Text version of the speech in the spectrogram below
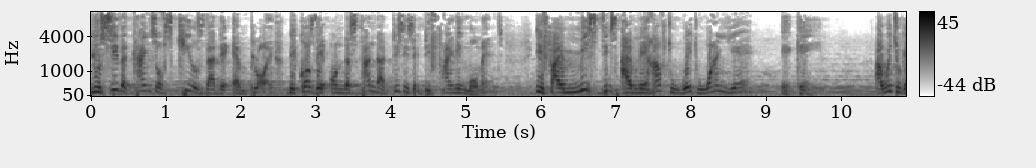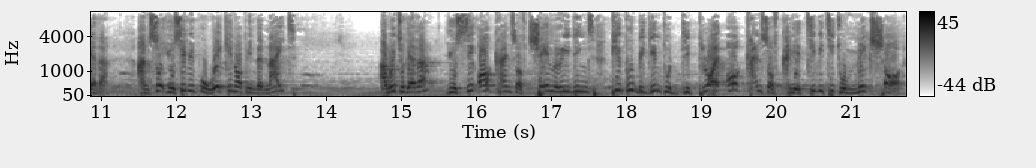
you see the kinds of skills that they employ because they understand that this is a defining moment. If I miss this, I may have to wait one year again. Are we together? And so you see people waking up in the night. Are we together? You see all kinds of chain readings. People begin to deploy all kinds of creativity to make sure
